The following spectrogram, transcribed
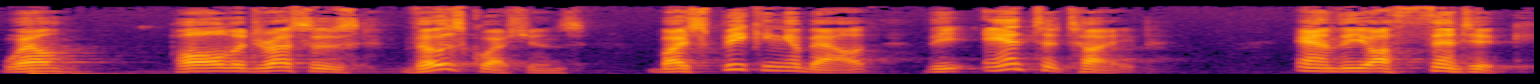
Well, Paul addresses those questions by speaking about the antitype and the authentic.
